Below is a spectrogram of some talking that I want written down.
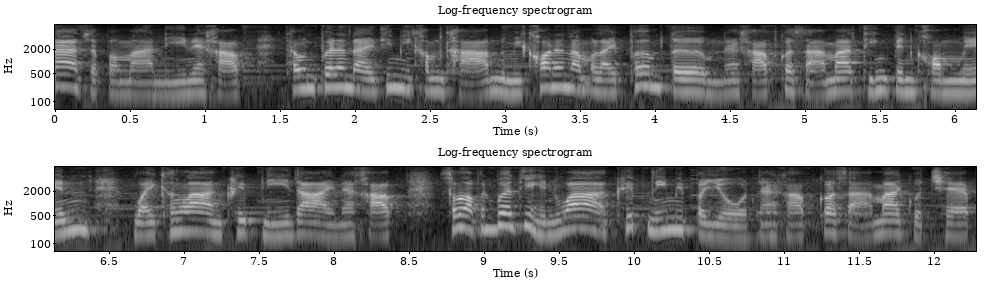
น่าจะประมาณนี้นะครับ ถ้าเพื่อนๆท่านใดที่มีคำถามหรือมีข้อแนะนำอะไรเพิ่มเติมนะครับ ก็สามารถทิ้งเป็นคอมเมนต์ไว้ข้างล่างคลิปนี้ได้นะครับสำหรับเพื่อนๆที่เห็นว่าคลิปนี้มีประโยชน์นะครับ ก็สามารถกดแชร์ไป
